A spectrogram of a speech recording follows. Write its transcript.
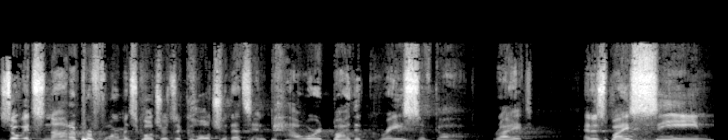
So it's not a performance culture, it's a culture that's empowered by the grace of God, right? And it's by seeing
